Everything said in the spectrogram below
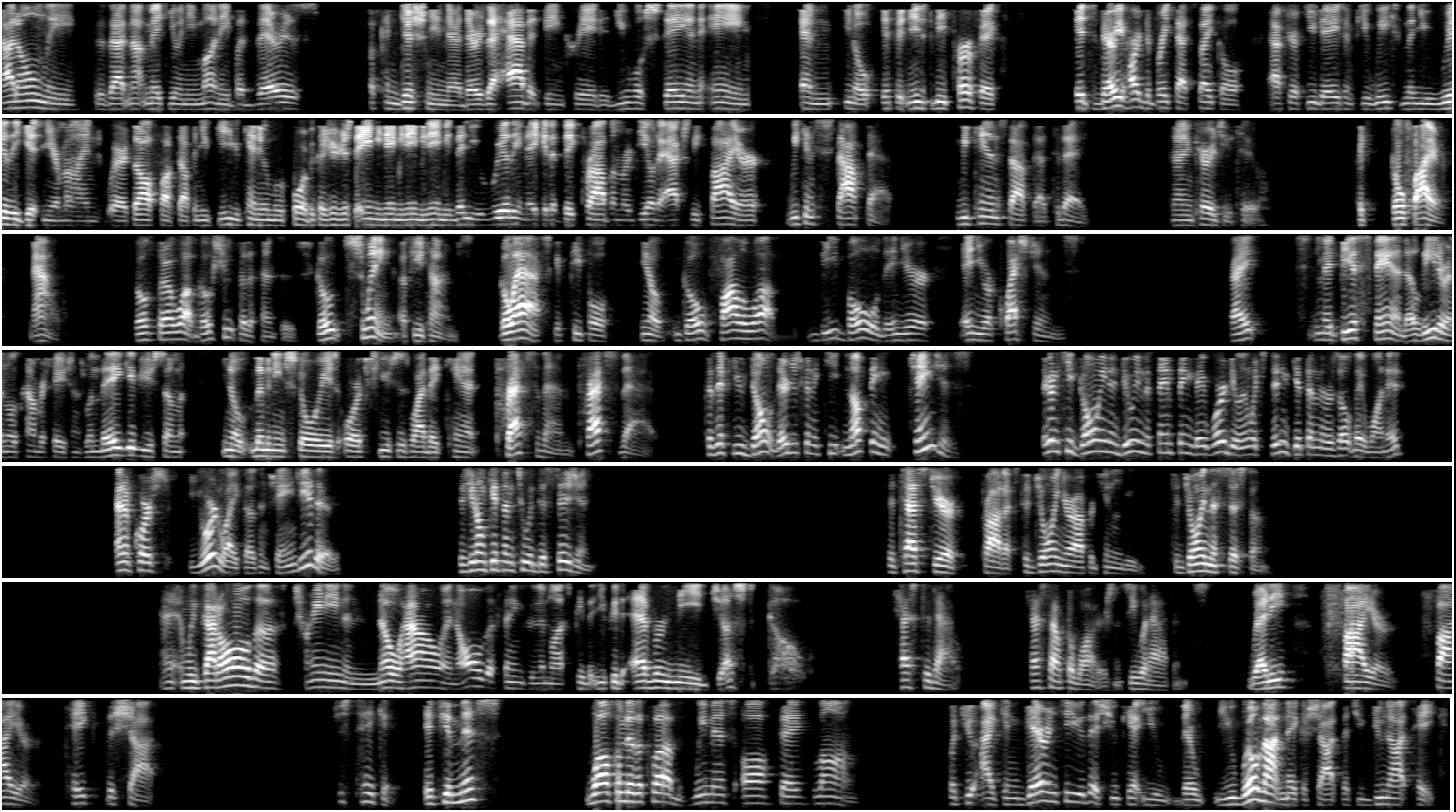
not only does that not make you any money, but there is a conditioning there. There's a habit being created. You will stay in aim and, you know, if it needs to be perfect, it's very hard to break that cycle after a few days and a few weeks, and then you really get in your mind where it's all fucked up and you you can't even move forward because you're just aiming, aiming, aiming, aiming. Then you really make it a big problem or deal to actually fire we can stop that. We can stop that today. And I encourage you to. Like, go fire now. Go throw up. Go shoot for the fences. Go swing a few times. Go ask if people, you know, go follow up. Be bold in your in your questions. Right? Be a stand, a leader in those conversations. When they give you some, you know, limiting stories or excuses why they can't, press them. Press that. Because if you don't, they're just going to keep, nothing changes. They're going to keep going and doing the same thing they were doing, which didn't get them the result they wanted. And of course, your life doesn't change either because you don't get them to a decision to test your products, to join your opportunity, to join the system. And we've got all the training and know-how and all the things in MLSP that you could ever need. Just go. Test it out. Test out the waters and see what happens. Ready? Fire. Fire. Take the shot. Just take it. If you miss, welcome to the club. We miss all day long. But you, I can guarantee you this: you can't, you there, you will not make a shot that you do not take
